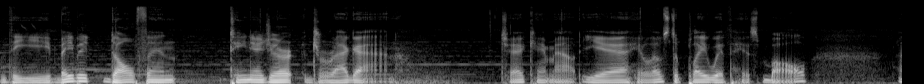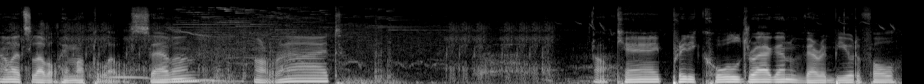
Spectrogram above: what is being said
The baby dolphin teenager dragon. Check him out. Yeah, he loves to play with his ball. And let's level him up to level 7. Alright. Okay, pretty cool dragon, very beautiful.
